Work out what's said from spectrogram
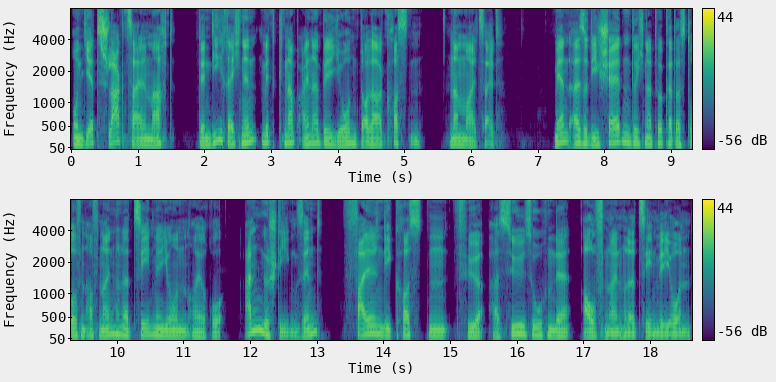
und jetzt Schlagzeilen macht, denn die rechnen mit knapp einer Billion Dollar Kosten. Na Mahlzeit. Während also die Schäden durch Naturkatastrophen auf 910 Millionen Euro angestiegen sind, fallen die Kosten für Asylsuchende auf 910 Millionen.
